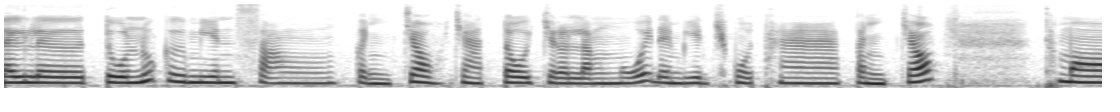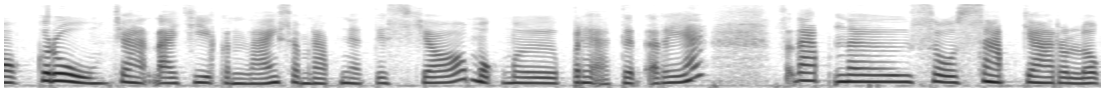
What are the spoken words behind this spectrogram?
នៅលើទួលនោះគឺមានសង់កញ្ចុះចាតូចច្រឡឹងមួយ ដែលមានឈ្មោះថាកញ្ចុះថ្មគ្រូចាដែលជាកន្លែងសម្រាប់អ្នកទេសចរមកមើលព្រះអាទិត្យរះស្ដាប់នៅសូរស័ព្ទចារលក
